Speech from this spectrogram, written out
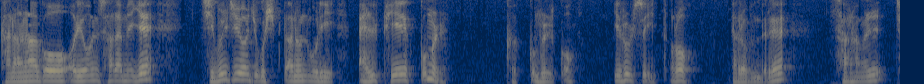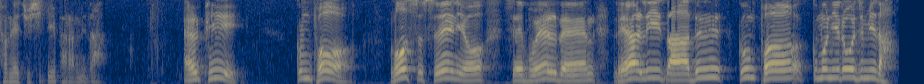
가난하고 어려운 사람에게 집을 지어주고 싶다는 우리 LP의 꿈을 그 꿈을 꼭 이룰 수 있도록 여러분들의 사랑을 전해 주시기 바랍니다. LP, los sueños se vuelven realidad, 꿈퍼, 꿈은 이루어집니다.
